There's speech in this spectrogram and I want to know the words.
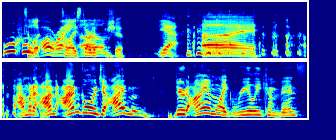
Woohoo! till, all right. till i started um, show Yeah. Uh, I'm gonna. I'm. I'm going to. I'm. Dude, I am like really convinced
